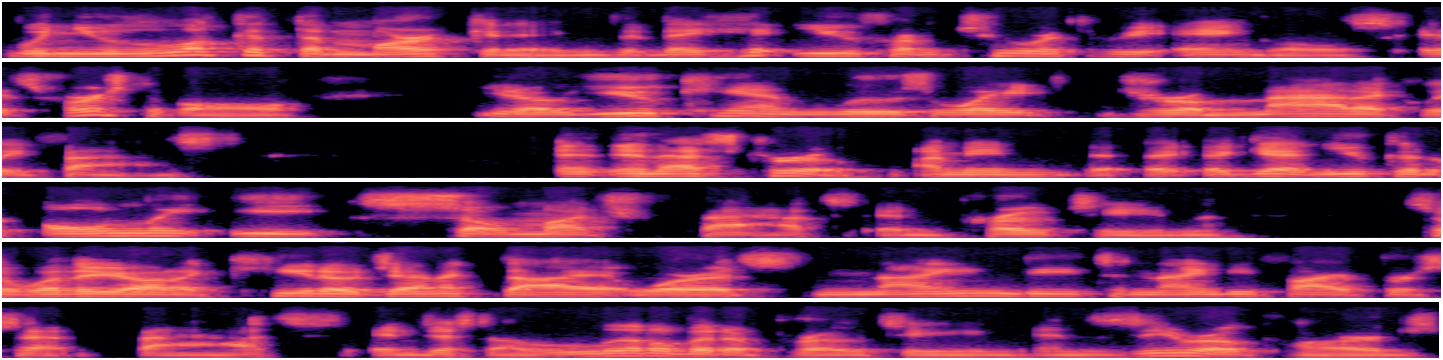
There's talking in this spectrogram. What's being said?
when you look at the marketing they hit you from two or three angles it's first of all you know you can lose weight dramatically fast and, and, that's true i mean again you can only eat so much fat and protein so whether you're on a ketogenic diet where it's 90 to 95% fat and just a little bit of protein and zero carbs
